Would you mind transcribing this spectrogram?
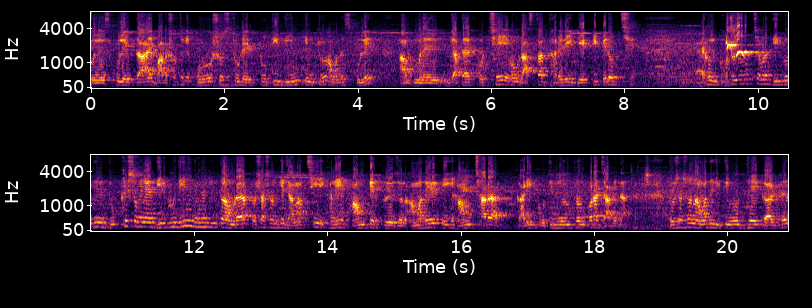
মানে স্কুলে প্রায় বারোশো থেকে পনেরোশো স্টুডেন্ট প্রতিদিন কিন্তু আমাদের স্কুলে মানে যাতায়াত করছে এবং রাস্তার ধারের এই গেটটি পেরোচ্ছে। এখন ঘটনা হচ্ছে আমরা দীর্ঘদিন দুঃখের সঙ্গে দীর্ঘদিন ধরে কিন্তু আমরা প্রশাসনকে জানাচ্ছি এখানে হাম্পের প্রয়োজন। আমাদের এই হাম্প ছাড়া গাড়ির গতি নিয়ন্ত্রণ করা যাবে না। প্রশাসন আমাদের ইতিমধ্যে গার্ডরেল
